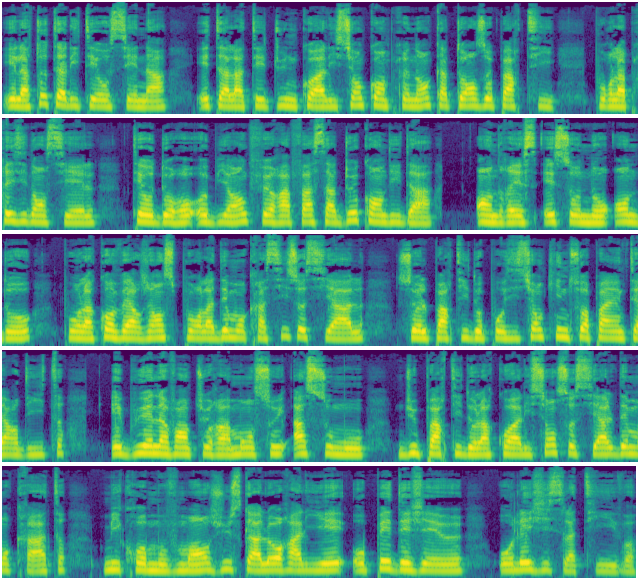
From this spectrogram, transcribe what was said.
et la totalité au Sénat, est à la tête d'une coalition comprenant 14 partis. Pour la présidentielle, Teodoro Obiang fera face à deux candidats, Andrés Essono Ondo pour la convergence pour la démocratie sociale, seul parti d'opposition qui ne soit pas interdite, et Buenaventura Monsoui Assumu du parti de la coalition sociale démocrate, micro-mouvement jusqu'alors allié au PDGE, aux législatives.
